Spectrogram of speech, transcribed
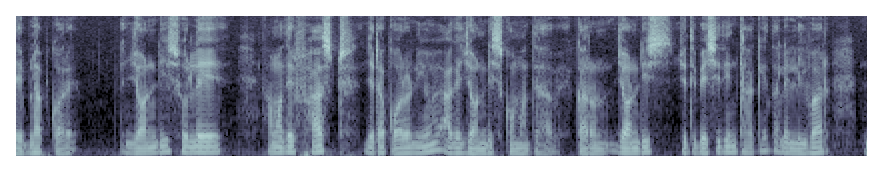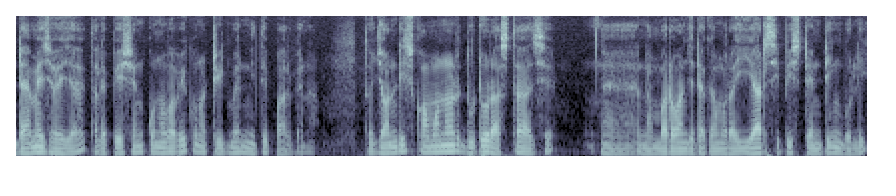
ডেভেলপ করে। জন্ডিস হলে আমাদের ফার্স্ট যেটা করণীয়, আগে জন্ডিস কমাতে হবে। কারণ জন্ডিস যদি বেশি দিন থাকে, তাহলে লিভার ড্যামেজ হয়ে যায়, তাহলে পেশেন্ট কোনোভাবেই কোনো ট্রিটমেন্ট নিতে পারবে না। তো জন্ডিস কমানোর দুটো রাস্তা আছে। নাম্বার ওয়ান যেটাকে আমরা E ইআরসিপি স্টেন্টিং বলি,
